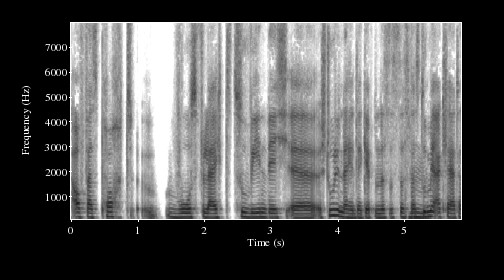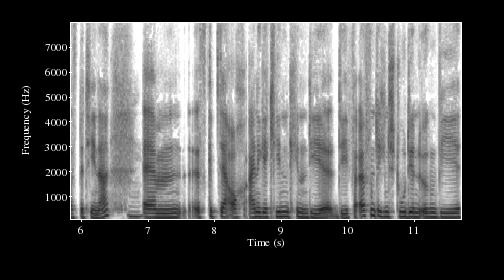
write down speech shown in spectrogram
auf was pocht, wo es vielleicht zu wenig äh, Studien dahinter gibt. Und das ist das, was mhm. du mir erklärt hast, Bettina. Mhm. Ähm, es gibt ja auch einige Kliniken, die, die veröffentlichen Studien irgendwie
